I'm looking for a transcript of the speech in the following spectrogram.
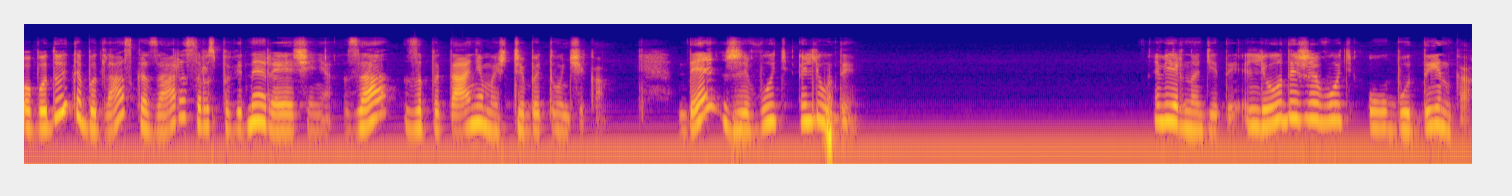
Побудуйте, будь ласка, зараз розповідне речення за запитаннями щебетунчика. Де живуть люди? Вірно, діти, люди живуть у будинках.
